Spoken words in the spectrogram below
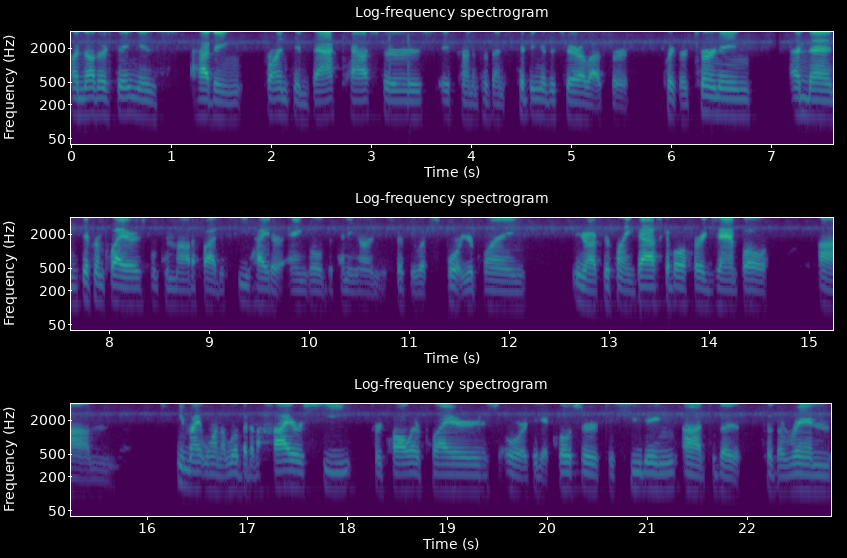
another thing is having front and back casters. It kind of prevents tipping of the chair, allows for quicker turning and then different players will can modify the seat height or angle depending on especially what sport you're playing. You know, if you're playing basketball, for example, um, you might want a little bit of a higher seat for taller players or to get closer to shooting uh, to the to the rim.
